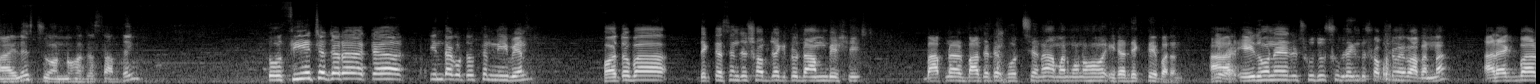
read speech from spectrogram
মাইলেজ চুয়ান্ন হাজার সামথিং তো সিএচএ যারা একটা চিন্তা করতেছেন নিবেন হয়তো বা দেখতেছেন যে সব জায়গায় একটু দাম বেশি বা আপনার বাজেটে হচ্ছে না আমার মনে হয় এটা দেখতেই পারেন। আর এই ধরনের সুযোগ সুবিধা কিন্তু সবসময় পাবেন না। আর একবার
